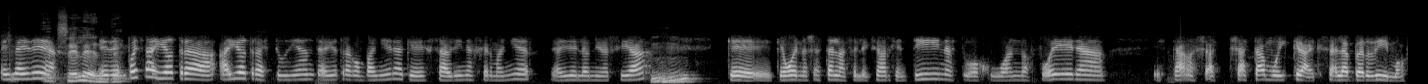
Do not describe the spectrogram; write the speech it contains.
es la idea. Excelente. Eh, después hay otra, hay otra estudiante, hay otra compañera que es Sabrina Germanier, de ahí de la universidad, que, que, bueno, ya está en la selección argentina, estuvo jugando afuera, está, ya, ya está muy crack, ya la perdimos.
